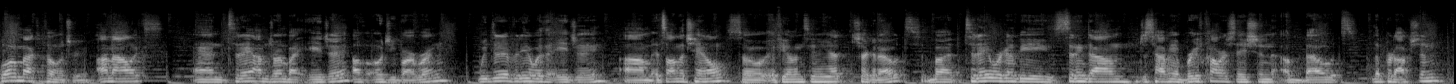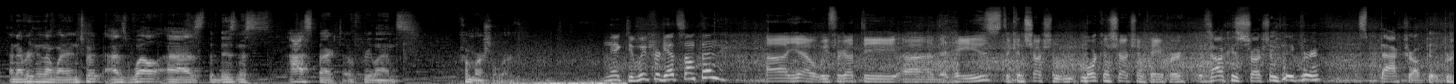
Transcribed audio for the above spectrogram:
Welcome back to Filmmetry. I'm Alex, and today I'm joined by AJ of OG Barbering. We did a video with AJ. Um, it's on the channel, so if you haven't seen it yet, check it out. But today we're gonna be sitting down, just having a brief conversation about the production and everything that went into it, as well as the business aspect of freelance commercial work. Nick, did we forget something? Uh, yeah, we forgot the uh, the haze, the construction, more construction paper. It's not construction paper, it's backdrop paper.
